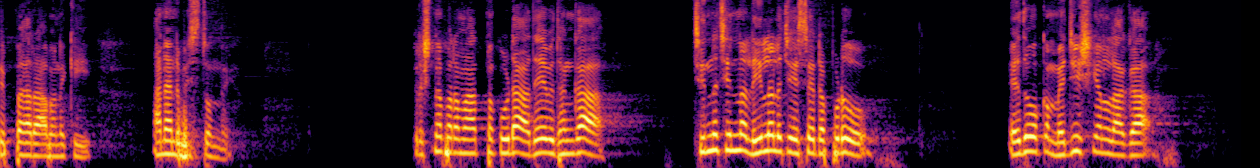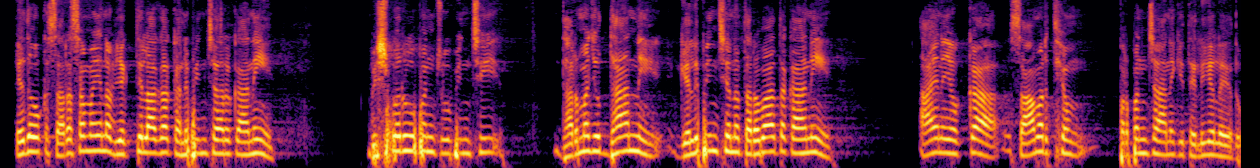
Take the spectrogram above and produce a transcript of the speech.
చెప్పారా మనకి అని అనిపిస్తుంది. కృష్ణ పరమాత్మ కూడా అదే విధంగా చిన్న చిన్న లీలలు చేసేటప్పుడు ఏదో ఒక మెజిషియన్ లాగా ఏదో ఒక సరసమైన వ్యక్తిలాగా కనిపించారు కానీ విశ్వరూపం చూపించి ధర్మయుద్ధాన్ని గెలిపించిన తర్వాత కానీ ఆయన యొక్క సామర్థ్యం ప్రపంచానికి తెలియలేదు.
